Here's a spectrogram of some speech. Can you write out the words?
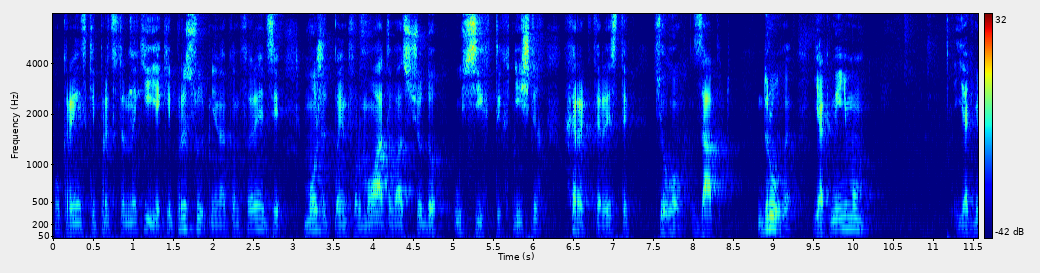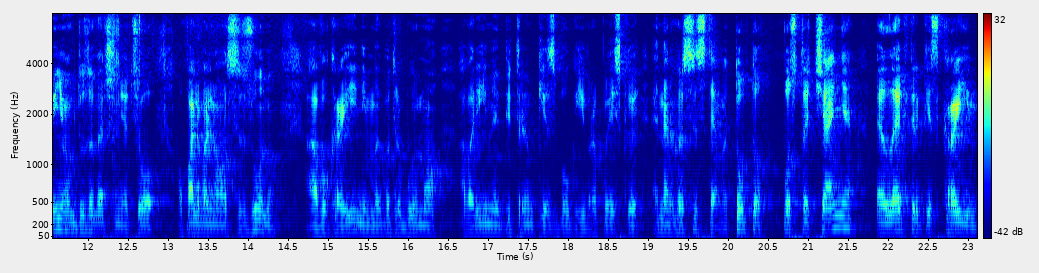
Українські представники, які присутні на конференції, можуть поінформувати вас щодо усіх технічних характеристик цього запиту. Друге, як мінімум, як мінімум до завершення цього опалювального сезону в Україні ми потребуємо аварійної підтримки з боку європейської енергосистеми, тобто постачання електрики з країн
